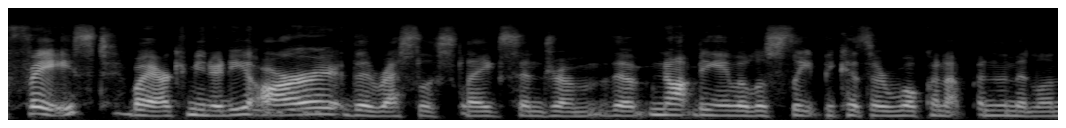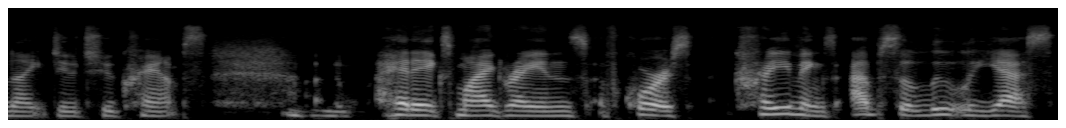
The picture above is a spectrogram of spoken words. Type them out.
faced by our community mm-hmm. are the restless leg syndrome the not being able to sleep because they're woken up in the middle of the night due to cramps mm-hmm. headaches migraines of course cravings absolutely yes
